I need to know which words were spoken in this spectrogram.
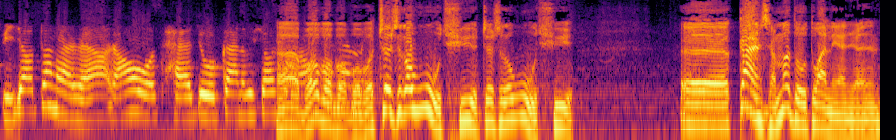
比较锻炼人啊，然后我才就干这个销售。哎，然后不不不不不，这是个误区，这是个误区。呃，干什么都锻炼人，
